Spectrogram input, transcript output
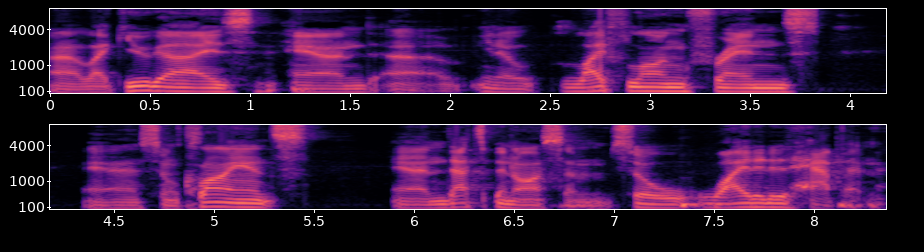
uh, like you guys and uh, you know lifelong friends and some clients and that's been awesome. So why did it happen?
